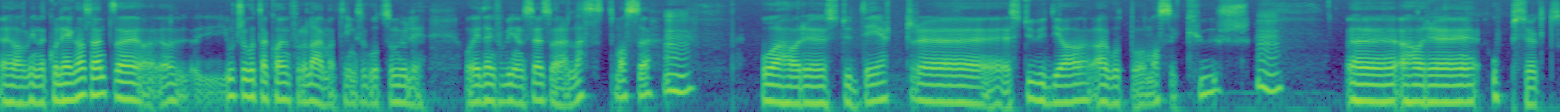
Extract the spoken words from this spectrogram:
av mine kollegaer. sant? Jeg har gjort så godt jeg kan for å lære meg ting så godt som mulig. Og i den forbindelse så har jeg lest masse. mm. Og jeg har eh, studert eh, studier, jeg har gått på masse kurs. Mm. Eh, jeg har eh, oppsøkt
